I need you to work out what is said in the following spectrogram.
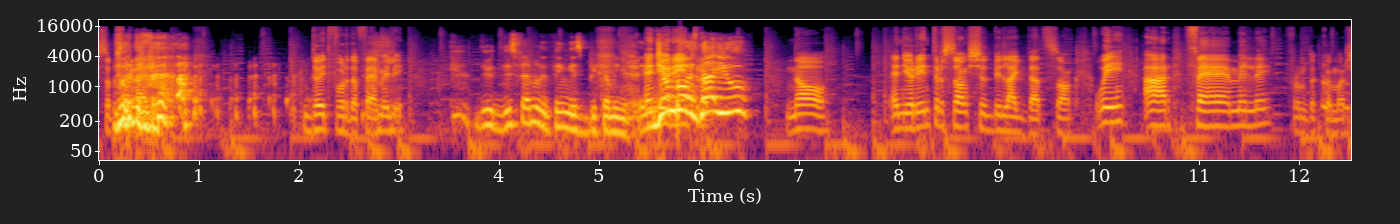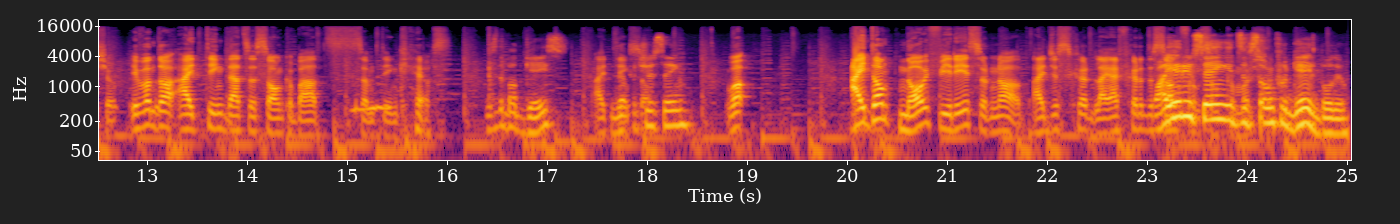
Subscribe. do it for the family. Dude, this family thing is becoming. And Jumbo, is that you? No. And your intro song should be like that song. We are family from the commercial. Even though I think that's a song about something else. Is it about gays? I Is that think what so. you're saying? Well, I don't know if it is or not. I just heard, like, I've heard the Why song. are you saying it's a song for gays, Bodo?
